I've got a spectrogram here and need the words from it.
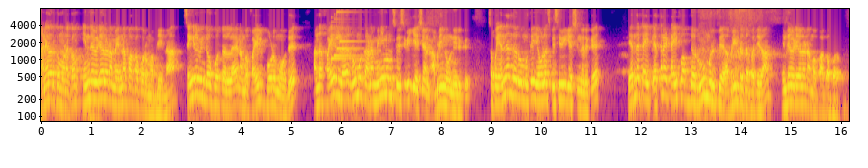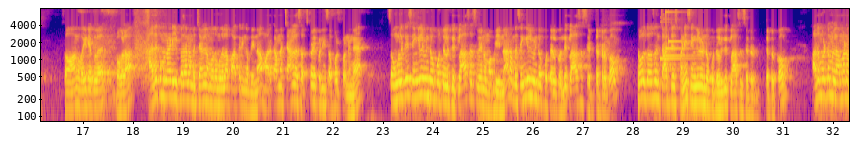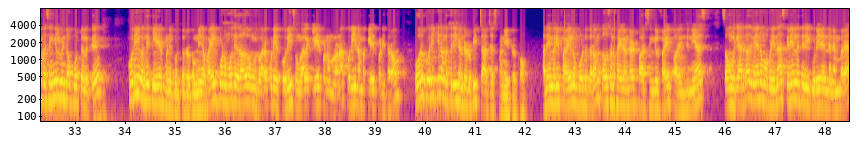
அனைவருக்கும் வணக்கம். இந்த வீடியோவில் நம்ம என்ன பார்க்க போறோம் அப்படின்னா சிங்கிள் விண்டோ போர்ட்டலில் நம்ம ஃபைல் போடும்போது அந்த ஃபைலில் ரூமுக்கான மினிமம் ஸ்பெசிஃபிகேஷன் அப்படின்னு ஒன்று இருக்கு. ஸோ இப்போ எந்தெந்த ரூமுக்கு எவ்வளோ ஸ்பெசிஃபிகேஷன் இருக்கு? எந்த டைப் எத்தனை டைப் ஆஃப் த ரூம் இருக்கு அப்படின்றத பற்றி தான் இந்த வீடியோவில் நம்ம பார்க்க போகிறோம் ஸோ வாங்க வீடியோக்குள்ளே போகலாம். அதுக்கு முன்னாடி இப்போ தான் நம்ம சேனலை முத முதல்ல பார்க்குறீங்க அப்படின்னா மறக்காம சேனலை சப்ஸ்கிரைப் பண்ணி சப்போர்ட் பண்ணுங்க. ஸோ உங்களுக்கு சிங்கிள் விண்டோ போர்ட்டலுக்கு கிளாஸஸ் வேணும் அப்படின்னா நம்ம சிங்கிள் விண்டோ போர்ட்டலுக்கு வந்து கிளாஸஸ் எடுத்துட்டு இருக்கோம். டுவெல் தௌசண்ட் சார்ஜஸ் பண்ணி சிங்கிள் விண்டோ போர்ட்டலுக்கு கிளாஸஸ் எடுத்துட்டுருக்கோம். அது மட்டும் இல்லாமல் நம்ம சிங்கிள் விண்டோ போர்ட்டலுக்கு கொரி வந்து கிளியர் பண்ணி கொடுத்துருக்கோம் நீங்கள் ஃபைல் போடும்போது ஏதாவது உங்களுக்கு வரக்கூடிய கொரிஸ் உங்களால் கிளியர் பண்ண முடியலன்னா கொரி நம்ம கிளியர் பண்ணி தரோம். ஒரு கொரிக்கு நம்ம த்ரீ ஹண்ட்ரட் ருபீஸ் சார்ஜஸ் பண்ணிட்டு இருக்கோம் அதே மாதிரி ஃபைலும் போட்டு தரோம். Thousand five hundred for single file for engineers so உங்களுக்கு யாருக்காவது வேணும் அப்படின்னா ஸ்க்ரீனில் தெரியக்கூடிய இந்த நம்பரை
